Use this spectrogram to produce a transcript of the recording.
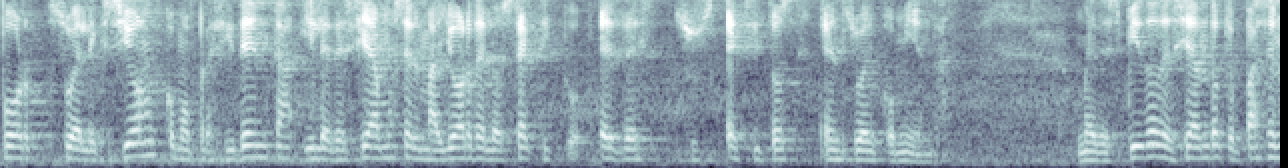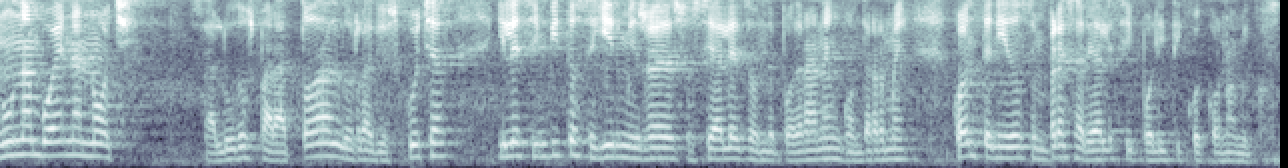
por su elección como presidenta y le deseamos el mayor de los eh, éxitos en su encomienda. Me despido deseando que pasen una buena noche. Saludos para todos los radioescuchas y les invito a seguir mis redes sociales donde podrán encontrarme contenidos empresariales y político-económicos.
